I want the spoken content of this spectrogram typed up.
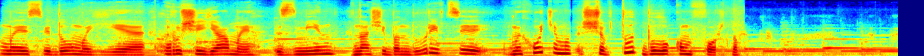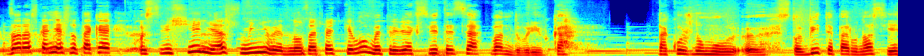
Ми свідомо є рушіями змін в нашій бандурівці. Ми хочемо, щоб тут було комфортно. Зараз, звісно, таке освіщення, аж мені видно за 5 кілометрів, як світиться Вандурівка. На кожному е, стовбі тепер у нас є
